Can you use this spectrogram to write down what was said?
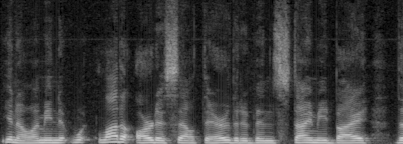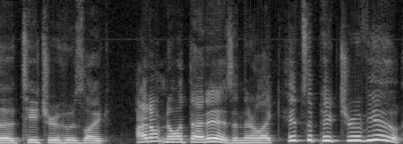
you know, I mean, a lot of artists out there that have been stymied by the teacher who's like, I don't know what that is. And they're like, it's a picture of you.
